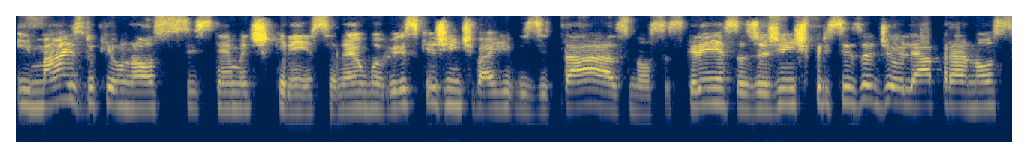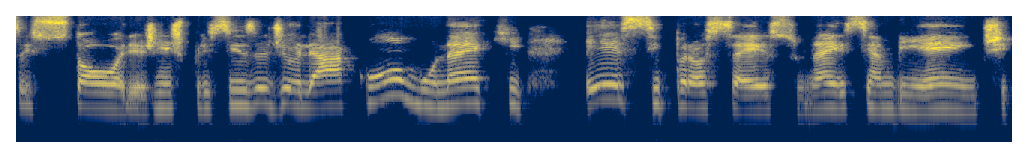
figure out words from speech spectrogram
e mais do que o nosso sistema de crença, né? Uma vez que a gente vai revisitar as nossas crenças, a gente precisa de olhar para a nossa história, a gente precisa de olhar como, né, que esse processo, né, esse ambiente,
